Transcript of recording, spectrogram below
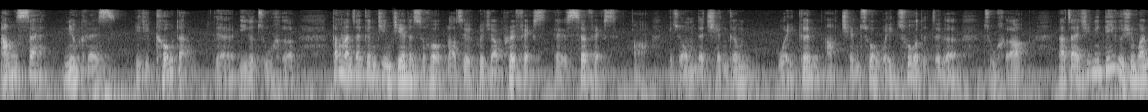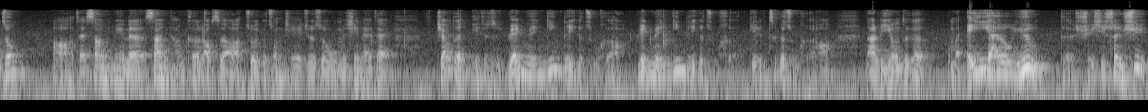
onset、nucleus 以及 coda 的一个组合。当然，在更进阶的时候，老师也会叫 prefix 和 suffix 啊，也就是我们的前根、尾根啊，前错、尾错的这个组合啊。那在今天第一个循环中。啊，在上面的上一堂课，老师啊做一个总结，也就是说，我们现在在教的，也就是元元音的一个组合啊，元元音的一个组合，也是这个组合啊，那利用这个我们 A E I O U 的学习顺序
